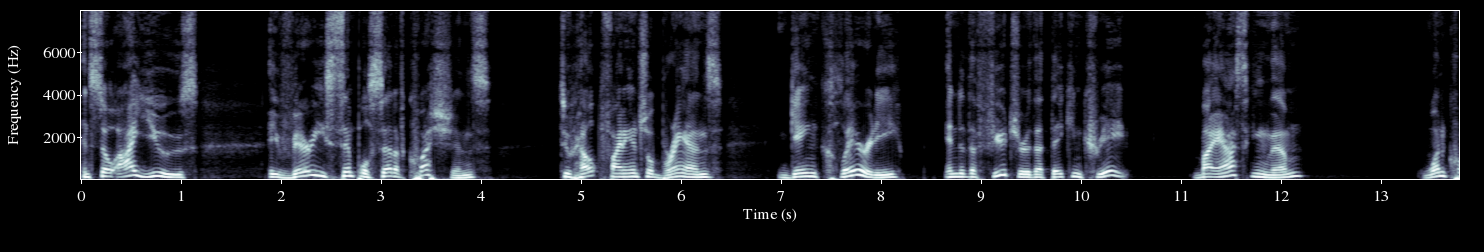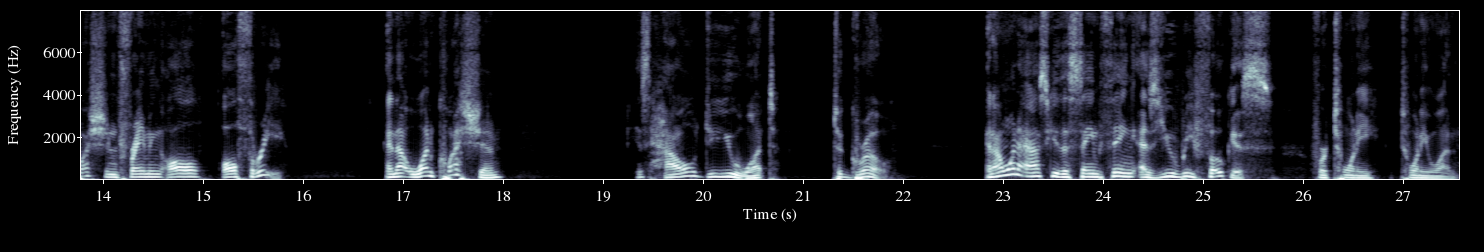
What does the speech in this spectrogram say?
And so I use a very simple set of questions to help financial brands gain clarity into the future that they can create by asking them one question framing all all three. And that one question is how do you want to grow? And I want to ask you the same thing as you refocus for 2021.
